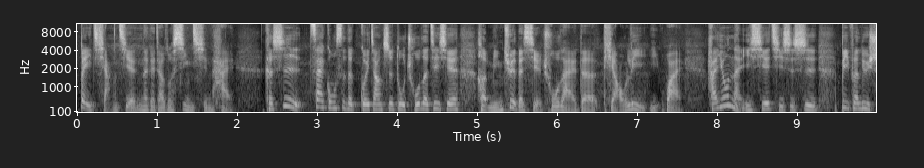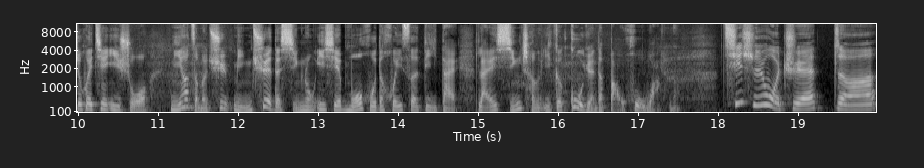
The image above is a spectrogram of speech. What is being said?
被强奸，那个叫做性侵害。可是，在公司的规章制度，除了这些很明确的写出来的条例以外，还有哪一些其实是毕芬律师会建议说，你要怎么去明确的形容一些模糊的灰色地带，来形成一个雇员的保护网呢？其实我觉得，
